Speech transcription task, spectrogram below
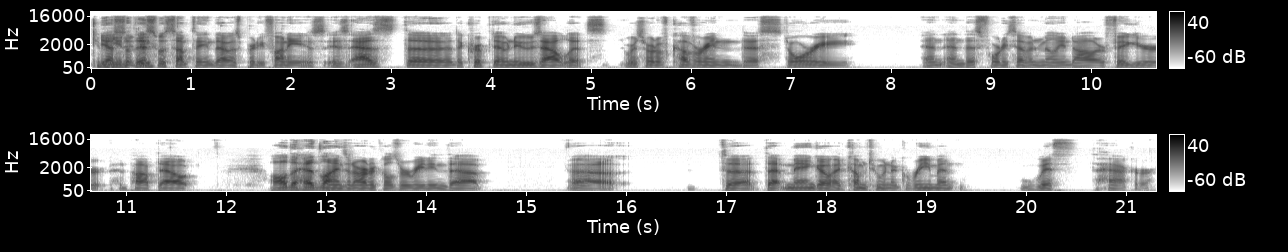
community. Yeah, so this was something that was pretty funny. Is is as the the crypto news outlets were sort of covering this story, and and this forty seven million dollar figure had popped out. All the headlines and articles were reading that, uh, the that Mango had come to an agreement with the hacker.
